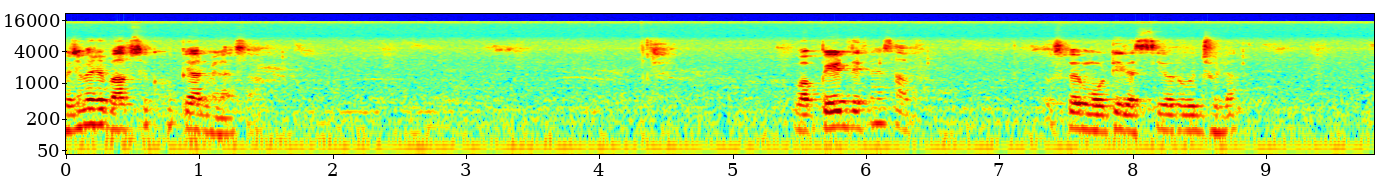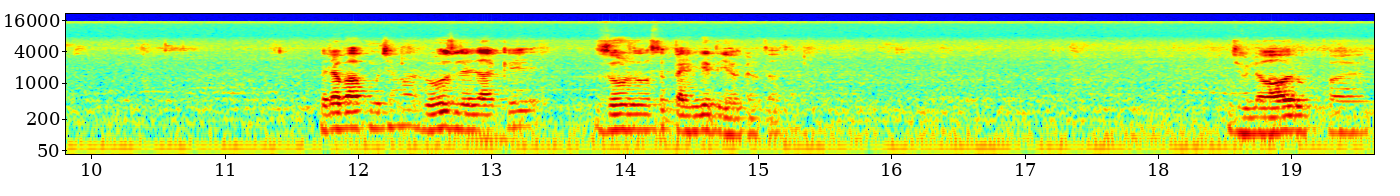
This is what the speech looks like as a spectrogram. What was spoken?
मुझे मेरे बाप से खूब प्यार मिला साहब। वह पेड़ देख रहे हैं साहब? उस पर मोटी रस्सी और वो झूला। मेरा बाप मुझे वहाँ रोज़ ले जाके ज़ोर ज़ोर से पेंगे दिया करता था। झूला और ऊपर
